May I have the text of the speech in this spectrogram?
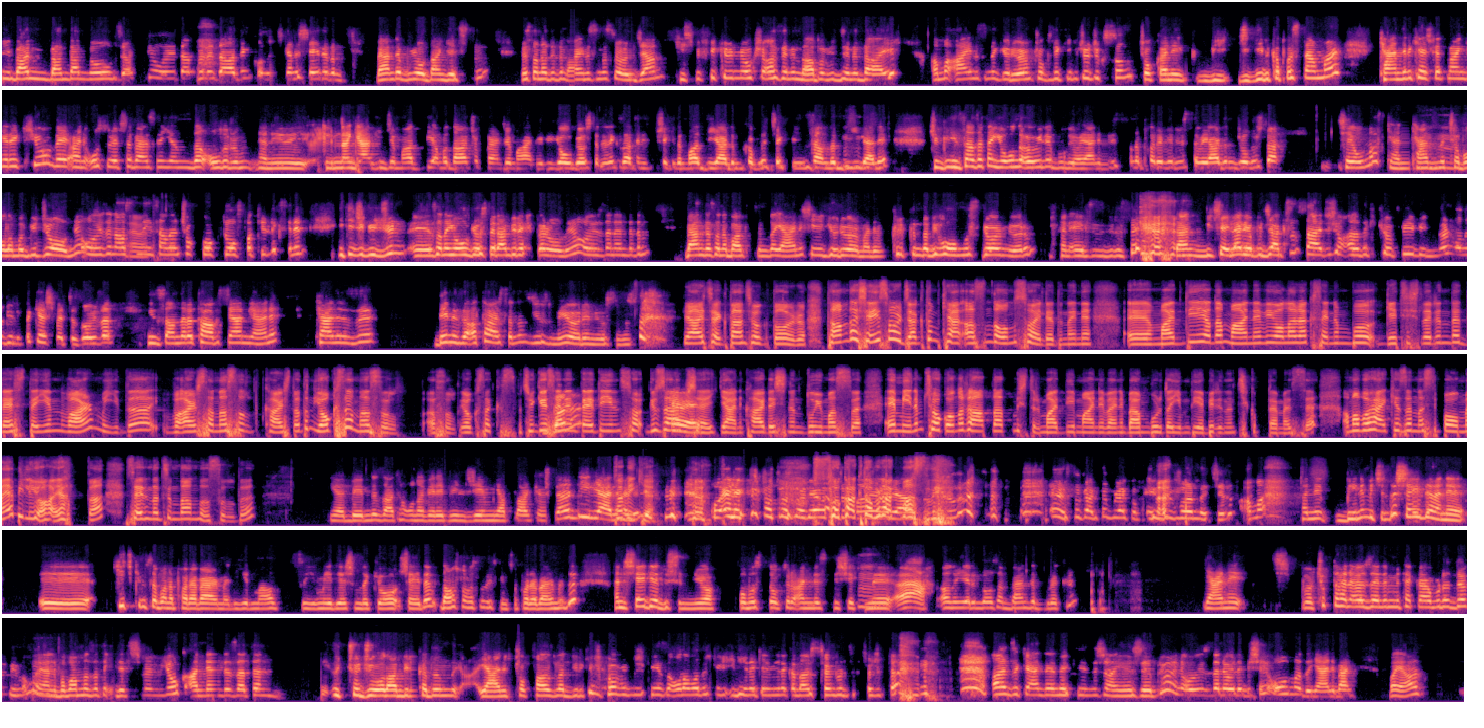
ben benden ne olacak diye o yüzden böyle daha dün konuşurken şey dedim. Ben de bu yoldan geçtim Ve sana dedim aynısını söyleyeceğim. Hiçbir fikrim yok şu an senin ne yapabileceğine dair. Ama aynısını görüyorum. Çok zeki bir çocuksun. Çok hani bir, ciddi bir kapasiten var. Kendini keşfetmen gerekiyor ve hani o süreçte ben senin yanında olurum. Hani elimden geldiğince maddi ama daha çok bence manevi yol göstererek zaten hiçbir şekilde maddi yardım kabul edecek bir insan da değil yani. Çünkü insan zaten yolunu öyle buluyor yani. Birisi sana para verirse ve yardımcı olursa şey olmaz ki yani kendine hmm. çabalama gücü olmuyor. O yüzden aslında evet. insanların çok korktuğu o fakirlik senin itici gücün e, sana yol gösteren bir rehber oluyor. O yüzden hani dedim ben de sana baktığımda yani şeyi görüyorum hani kırkında bir homeless görmüyorum. Hani evsiz birisi. Sen bir şeyler yapacaksın. Sadece şu aradaki köprüyü bilmiyorum. Onu birlikte keşfedeceğiz. O yüzden insanlara tavsiyem yani kendinizi denize atarsanız yüzmeyi öğreniyorsunuz. Gerçekten çok doğru. Tam da şeyi soracaktım ki aslında onu söyledin. Hani e, maddi ya da manevi olarak senin bu geçişlerinde desteğin var mıydı? Varsa nasıl karşıladın yoksa nasıl? asıl yoksa kısmı. Çünkü senin Bana, dediğin so- güzel evet. bir şey. Yani kardeşinin duyması. Eminim çok onu rahatlatmıştır maddi manevi hani ben buradayım diye birinin çıkıp demesi. Ama bu herkese nasip olmayabiliyor hayatta. Senin açından nasıldı? Ya benim de zaten ona verebileceğim yatlar köşkler değil yani. Tabii hani, ki. o elektrik faturası ödeyemezsin. Sokakta bırakmazsın. Evet sokakta bırakmam. Evimi falan açarım. Ama hani benim için de şeydi hani e, hiç kimse bana para vermedi 26-27 yaşındaki o şeyde. Daha sonrasında hiç kimse para vermedi. Hani şey diye düşünülüyor. Babası doktor, annesi diş hekimi. Ah, onun yerinde olsam ben de bırakırım. Yani böyle çok da hani özelliğimi tekrar burada dökmeyeyim ama yani babamla zaten iletişimim yok. Annem de zaten üç çocuğu olan bir kadın yani çok fazla birikim yapabilmiş bir insan olamadı çünkü iliğine kemiğine kadar sömürdük çocuklar. Ancak kendi emekliliğini şu an yaşayabiliyor. Hani o yüzden öyle bir şey olmadı. Yani ben bayağı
